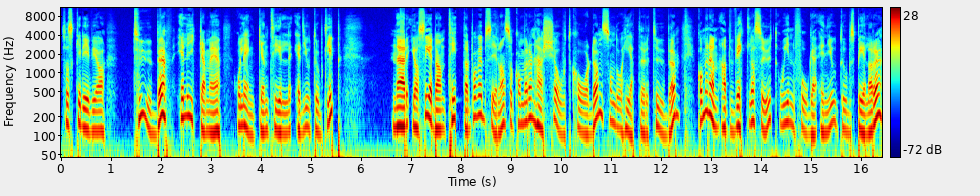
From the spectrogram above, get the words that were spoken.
så skriver jag tube är lika med och länken till ett Youtube-klipp. När jag sedan tittar på webbsidan så kommer den här shortkoden som då heter Tube kommer den att vecklas ut och infoga en Youtube-spelare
